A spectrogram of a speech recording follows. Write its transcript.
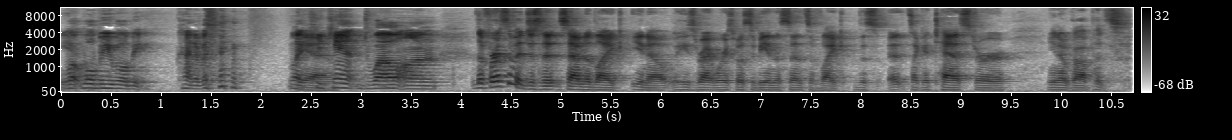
Yeah. what will be will be, kind of a thing. like Yeah. he can't dwell on. The first of it just it sounded like you know he's right where he's supposed to be in the sense of like this it's like a test or you know God puts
